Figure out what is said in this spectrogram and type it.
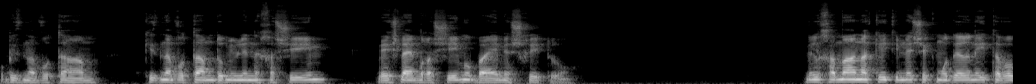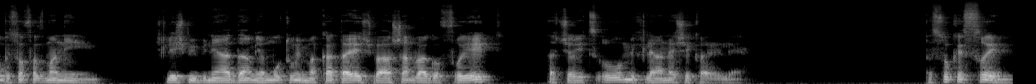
ובזנבותם, כי זנבותם דומים לנחשים, ויש להם ראשים ובהם ישחיתו. מלחמה ענקית עם נשק מודרני תבוא בסוף הזמנים. שליש מבני האדם ימותו ממכת האש והעשן והגופרית, אשר יצאו מכלי הנשק האלה. פסוק 20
